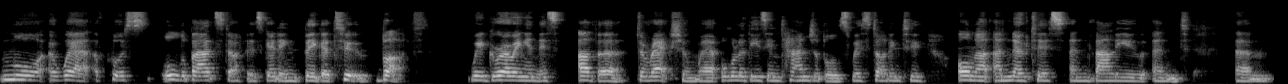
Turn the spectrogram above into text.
more aware. Of course, all the bad stuff is getting bigger too, but we're growing in this other direction where all of these intangibles we're starting to honor and notice and value and um,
